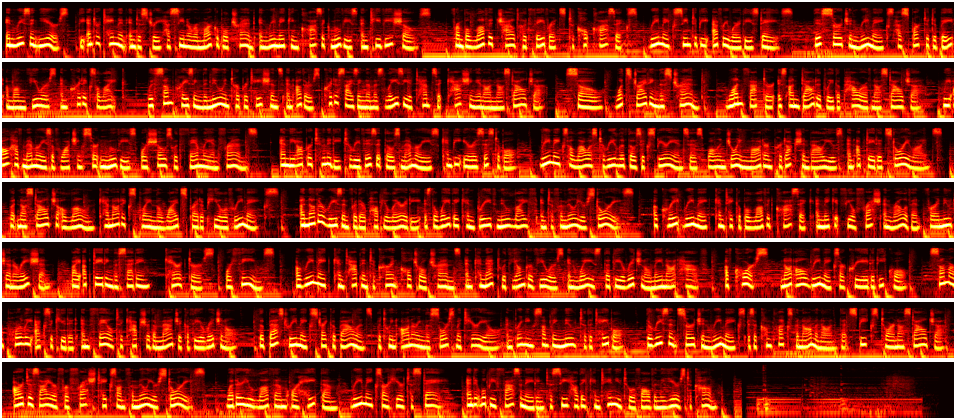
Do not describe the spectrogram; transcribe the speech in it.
In recent years, the entertainment industry has seen a remarkable trend in remaking classic movies and TV shows. From beloved childhood favorites to cult classics, remakes seem to be everywhere these days. This surge in remakes has sparked a debate among viewers and critics alike, with some praising the new interpretations and others criticizing them as lazy attempts at cashing in on nostalgia. So, what's driving this trend? One factor is undoubtedly the power of nostalgia. We all have memories of watching certain movies or shows with family and friends, and the opportunity to revisit those memories can be irresistible. Remakes allow us to relive those experiences while enjoying modern production values and updated storylines. But nostalgia alone cannot explain the widespread appeal of remakes. Another reason for their popularity is the way they can breathe new life into familiar stories. A great remake can take a beloved classic and make it feel fresh and relevant for a new generation. By updating the setting, characters, or themes, a remake can tap into current cultural trends and connect with younger viewers in ways that the original may not have. Of course, not all remakes are created equal. Some are poorly executed and fail to capture the magic of the original. The best remakes strike a balance between honoring the source material and bringing something new to the table. The recent surge in remakes is a complex phenomenon that speaks to our nostalgia, our desire for fresh takes on familiar stories. Whether you love them or hate them, remakes are here to stay, and it will be fascinating to see how they continue to evolve in the years to come.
